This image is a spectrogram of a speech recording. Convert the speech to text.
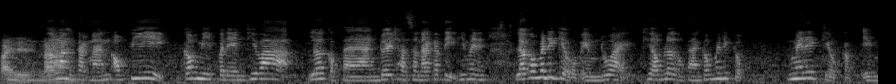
ไปแล้นาวหลัน งจากนั้นออฟฟี่ก็มีประเด็นที่ว่าเลิกกับแฟนด้วยทัศนคติที่ไม่แล้วก็ไม่ได้เกี่ยวกับเอ็มด้วยที่ออฟเลิกกับแฟนก็ไม่ได้เกี่ยว ไม่ได้เกี่ยวกับเอ็ม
